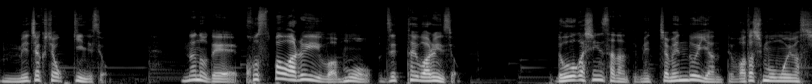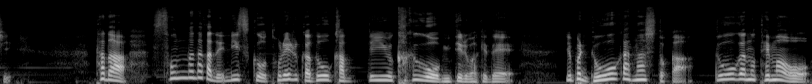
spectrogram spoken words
めちゃくちゃ大きいんですよ。なので、コスパ悪いはもう絶対悪いんですよ。動画審査なんてめっちゃめんどいやんって私も思いますし。ただ、そんな中でリスクを取れるかどうかっていう覚悟を見てるわけで、やっぱり動画なしとか、動画の手間を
